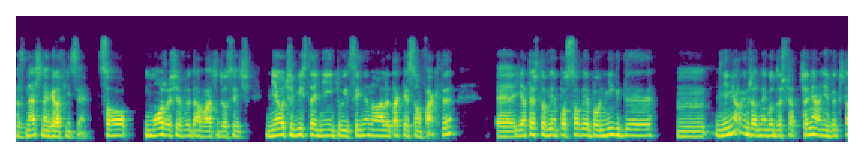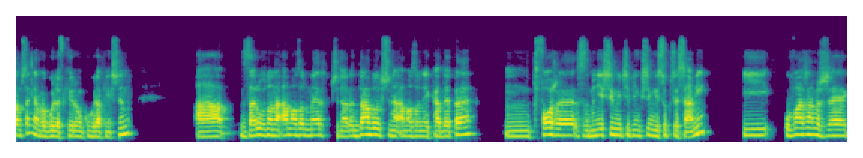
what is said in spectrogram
znać na grafice, co może się wydawać dosyć nieoczywiste i nieintuicyjne, no ale takie są fakty. E, ja też to wiem po sobie, bo nigdy mm, nie miałem żadnego doświadczenia ani wykształcenia w ogóle w kierunku graficznym, a zarówno na Amazon Merch, czy na Redbubble, czy na Amazonie KDP mm, tworzę z mniejszymi czy większymi sukcesami i uważam, że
